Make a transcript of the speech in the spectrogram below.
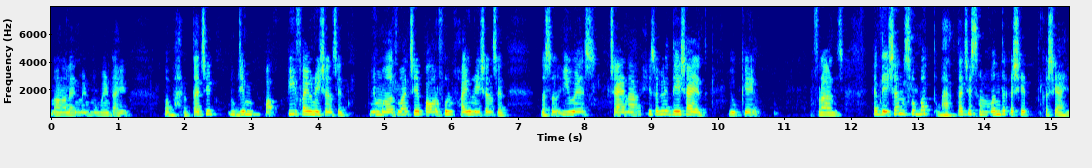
नॉन अलाइनमेंट मुवमेंट आहे भारताचे जे पी फाईव्ह नेशन्स आहेत जे महत्त्वाचे पॉवरफुल फाईव्ह नेशन्स आहेत जसं युएस चायना हे सगळे देश आहेत युके फ्रान्स या देशांसोबत भारताचे संबंध कसे कसे आहेत?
